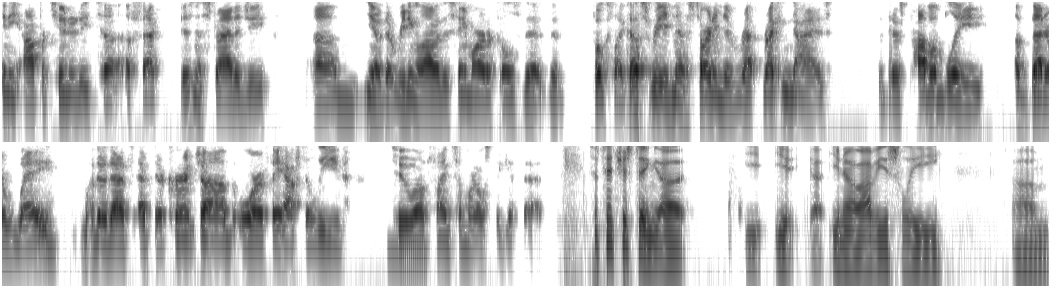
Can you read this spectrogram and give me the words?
any opportunity to affect business strategy. Um, you know they're reading a lot of the same articles that, that folks like us read and they're starting to re- recognize that there's probably a better way whether that's at their current job or if they have to leave to uh, find somewhere else to get that so it's interesting uh, you, you, uh, you know, obviously, um,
